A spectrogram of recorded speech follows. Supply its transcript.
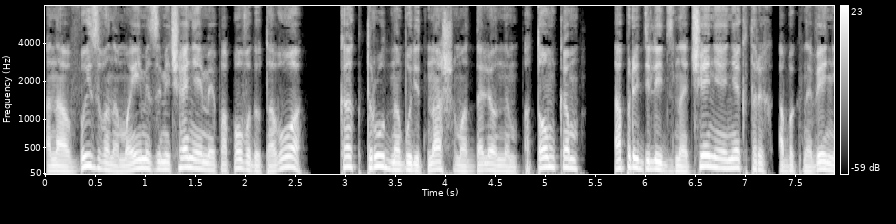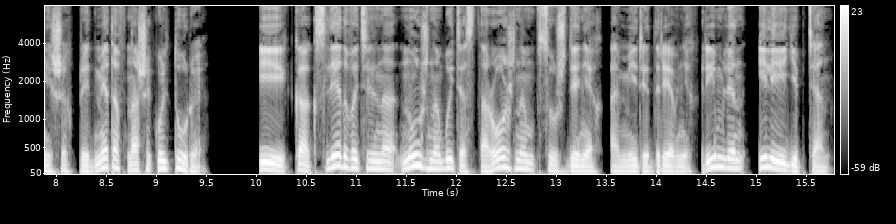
Она вызвана моими замечаниями по поводу того, как трудно будет нашим отдаленным потомкам определить значение некоторых обыкновеннейших предметов нашей культуры, и, как следовательно, нужно быть осторожным в суждениях о мире древних римлян или египтян.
